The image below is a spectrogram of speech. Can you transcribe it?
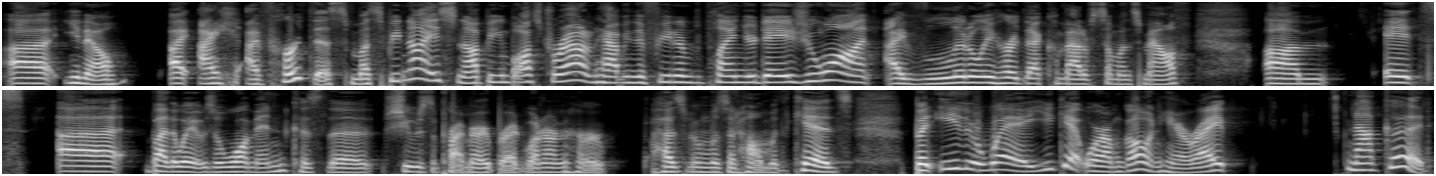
Uh, you know, I, I I've heard this. Must be nice not being bossed around and having the freedom to plan your day as you want. I've literally heard that come out of someone's mouth. Um, it's uh, by the way, it was a woman because the she was the primary breadwinner and her husband was at home with the kids. But either way, you get where I'm going here, right? Not good.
